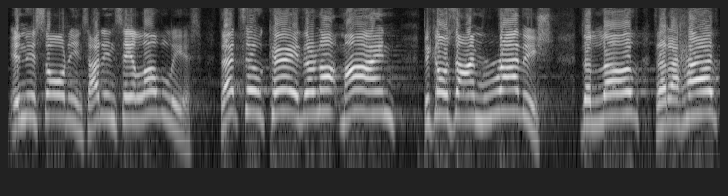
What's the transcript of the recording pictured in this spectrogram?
in this audience. I didn't say loveliest. That's okay. They're not mine because I'm ravished. The love that I have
